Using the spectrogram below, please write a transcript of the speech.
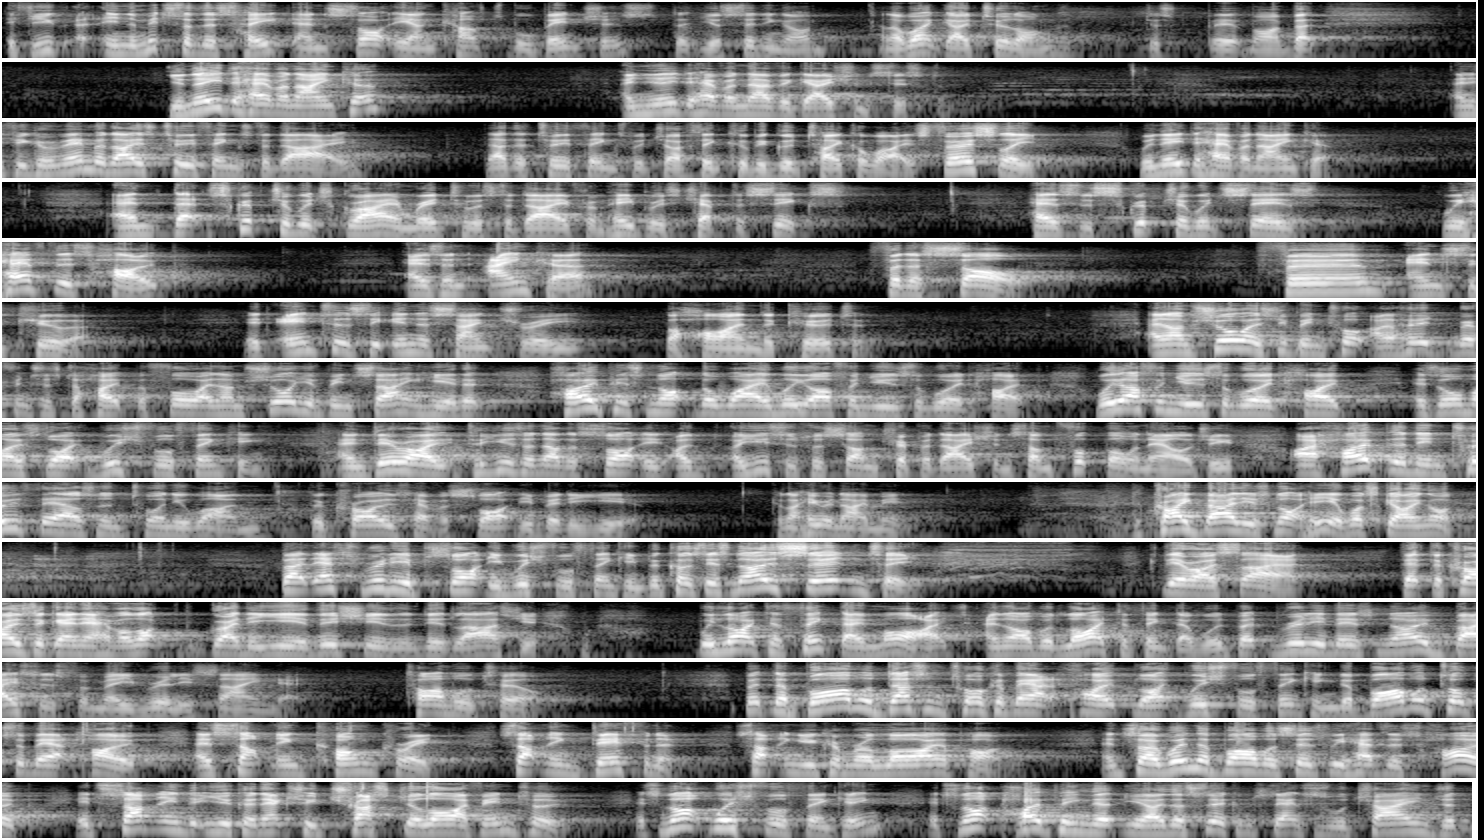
if you, in the midst of this heat and slightly uncomfortable benches that you're sitting on, and I won't go too long, just bear in mind, but you need to have an anchor and you need to have a navigation system. And if you can remember those two things today, they're the two things which I think could be good takeaways. Firstly, we need to have an anchor. And that scripture which Graham read to us today from Hebrews chapter 6 has the scripture which says, We have this hope as an anchor for the soul, firm and secure. It enters the inner sanctuary behind the curtain. And I'm sure as you've been talking, I heard references to hope before, and I'm sure you've been saying here that hope is not the way we often use the word hope. We often use the word hope as almost like wishful thinking. And dare I, to use another slightly, I, I use this with some trepidation, some football analogy. I hope that in 2021 the Crows have a slightly better year. Can I hear an amen? Craig Bailey is not here. What's going on? But that's really slightly wishful thinking because there's no certainty dare I say it, that the Crows are going to have a lot greater year this year than they did last year. We like to think they might, and I would like to think they would, but really there's no basis for me really saying that. Time will tell. But the Bible doesn't talk about hope like wishful thinking. The Bible talks about hope as something concrete, something definite, something you can rely upon. And so when the Bible says we have this hope, it's something that you can actually trust your life into. It's not wishful thinking. It's not hoping that you know the circumstances will change, that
